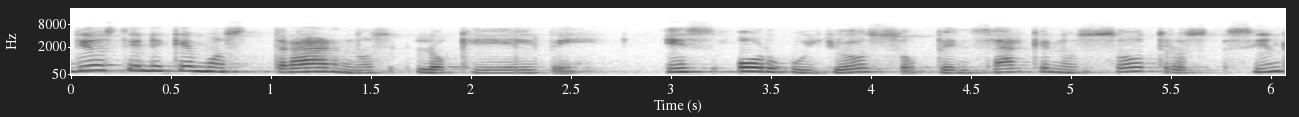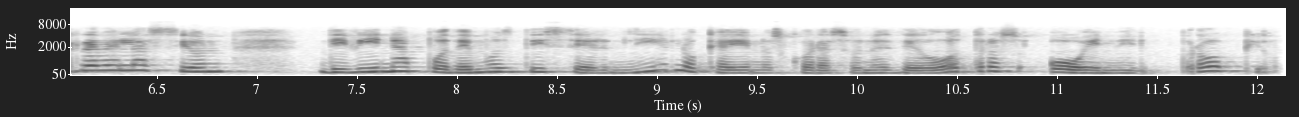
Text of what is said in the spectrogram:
Dios tiene que mostrarnos lo que Él ve. Es orgulloso pensar que nosotros, sin revelación divina, podemos discernir lo que hay en los corazones de otros o en el propio,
